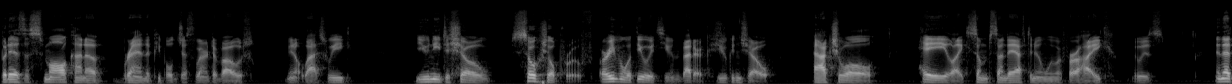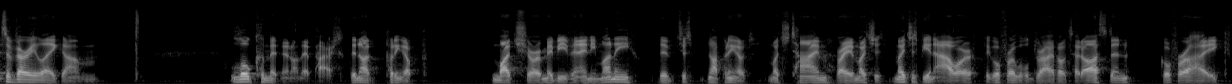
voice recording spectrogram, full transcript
But as a small kind of brand that people just learned about, you know, last week, you need to show social proof, or even with you, it's even better because you can show actual, hey, like some Sunday afternoon we went for a hike. It was, and that's a very like um low commitment on their part. They're not putting up much or maybe even any money. They're just not putting out much time, right? It might just, might just be an hour. They go for a little drive outside Austin, go for a hike,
